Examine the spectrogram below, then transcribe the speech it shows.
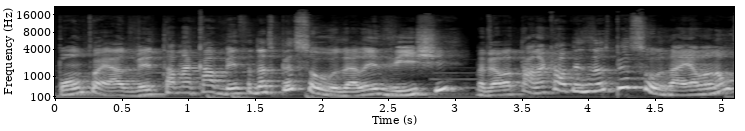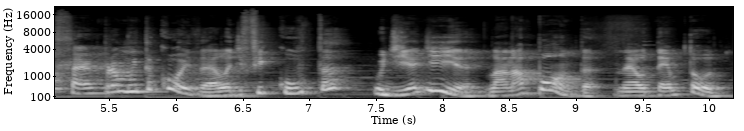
ponto é, às vezes tá na cabeça das pessoas. Ela existe, mas ela tá na cabeça das pessoas. Aí ela não serve para muita coisa. Ela dificulta o dia a dia, lá na ponta, né, o tempo todo.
